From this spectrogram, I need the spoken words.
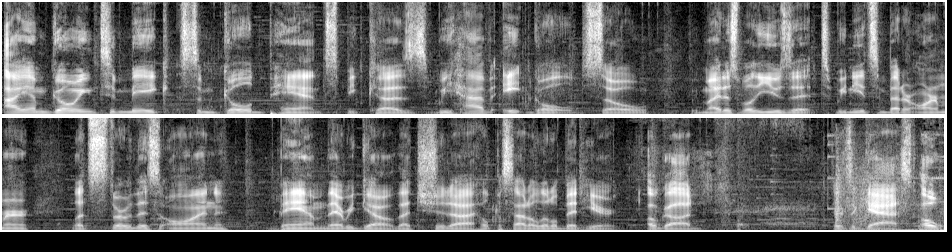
I am going to make some gold pants because we have eight gold. So we might as well use it. We need some better armor. Let's throw this on. Bam. There we go. That should uh, help us out a little bit here. Oh, God. There's a ghast. Oh.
